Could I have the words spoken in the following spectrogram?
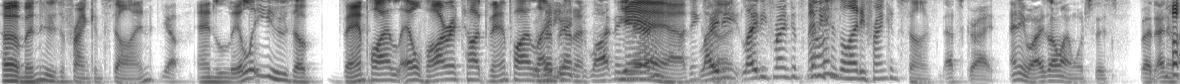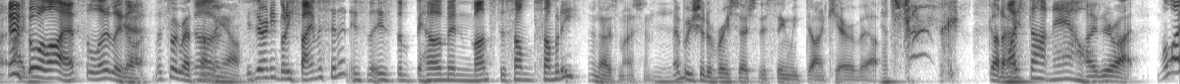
Herman, who's a Frankenstein, Yep. and Lily, who's a vampire Elvira type vampire With lady. big lightning yeah, hair? I think Lady so. Lady Frankenstein. Maybe she's a lady Frankenstein. That's great. Anyways, I won't watch this. But anyway, I just- Well, I absolutely yeah. not. Let's talk about No. something else. Is there anybody famous in it? Is the is the Herman Munster some somebody? Who knows, Maso? Maybe we should have researched this thing we don't care about. That's very. God, I Why start now? Oh, you're right. Well, I,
